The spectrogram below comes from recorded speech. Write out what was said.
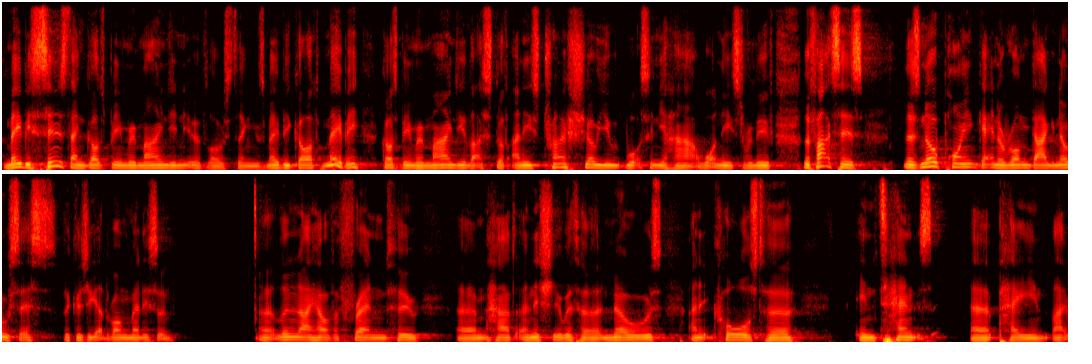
maybe since then, God's been reminding you of those things. Maybe God, maybe God's been reminding you of that stuff and He's trying to show you what's in your heart, what needs to remove. The fact is, there's no point getting a wrong diagnosis because you get the wrong medicine. Uh, Lynn and I have a friend who um, had an issue with her nose and it caused her intense uh, pain, like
